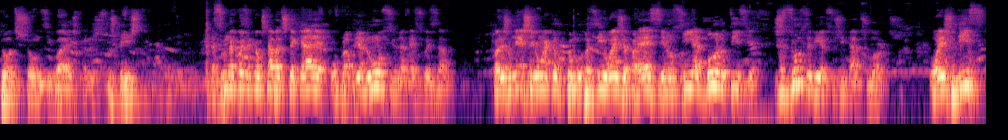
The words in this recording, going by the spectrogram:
Todos somos iguais para Jesus Cristo. A segunda coisa que eu gostava de destacar é o próprio anúncio da ressurreição. Quando as mulheres chegam àquele túmulo vazio, o anjo aparece e anuncia a boa notícia. Jesus havia ressuscitado dos mortos. O anjo disse,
